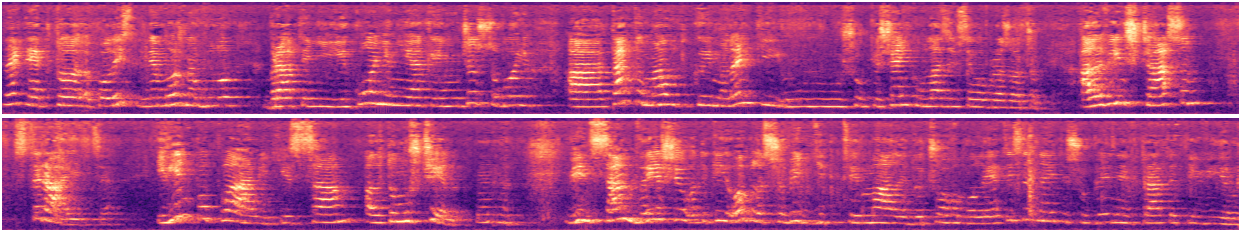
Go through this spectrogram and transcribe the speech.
знаєте, як то колись не можна було брати ні іконів, ніяких, нічого з собою. А тато мав такий маленький, що в кишеньку влазився образочок. Але він з часом стирається. І він по пам'яті сам, але то мужчина. Він сам вишив отакий образ, щоб діти мали до чого молитися, знаєте, щоб не втратити віру.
